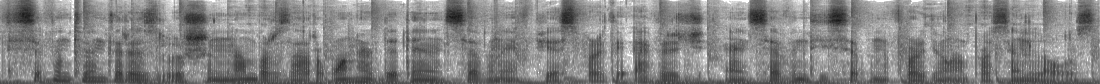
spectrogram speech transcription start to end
The 720 resolution numbers are 107 FPS for the average and 77 for the 1% lows.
